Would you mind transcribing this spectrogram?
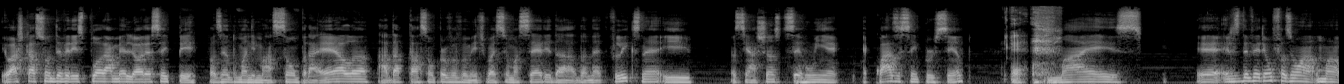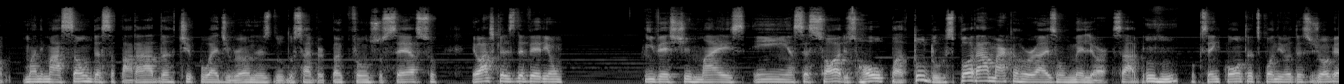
eu acho que a Sony deveria explorar melhor essa IP, fazendo uma animação pra ela. A adaptação provavelmente vai ser uma série da, da Netflix, né? E assim, a chance de ser ruim é, é quase 100%. É. Mas é, eles deveriam fazer uma, uma, uma animação dessa parada, tipo o Edge Runners do, do Cyberpunk, que foi um sucesso. Eu acho que eles deveriam investir mais em acessórios, roupa, tudo, explorar a marca Horizon melhor, sabe? Uhum. O que você encontra disponível desse jogo é,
